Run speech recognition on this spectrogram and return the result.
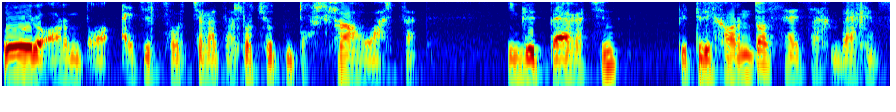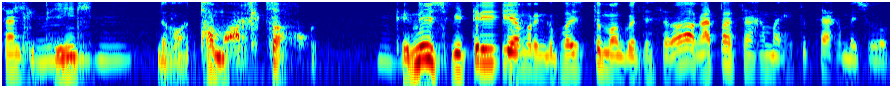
өөр оронд ажил сурж байгаа залуучуудад туршлагаа хуваалцаад ингэж байгаа чинь бид нар их орондоо сайн сайхан байх юмсан л гэдгийг л нэг том оролцоо байхгүй. Тэрнээс бидний ямар ингээ позитив Монголоос аа гадаа сайхан маань хятад сайхан байх шүү.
